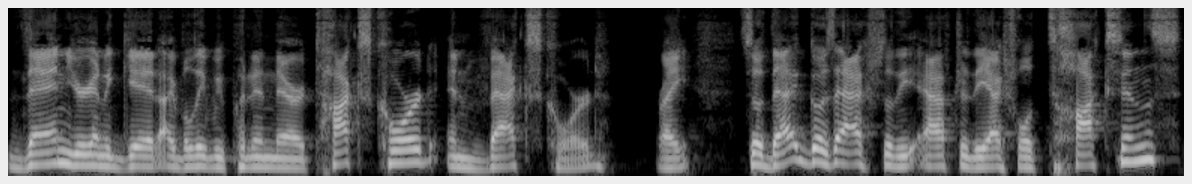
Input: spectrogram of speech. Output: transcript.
Then you're going to get, I believe we put in there tox cord and vax cord, right? So that goes actually after the actual toxins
